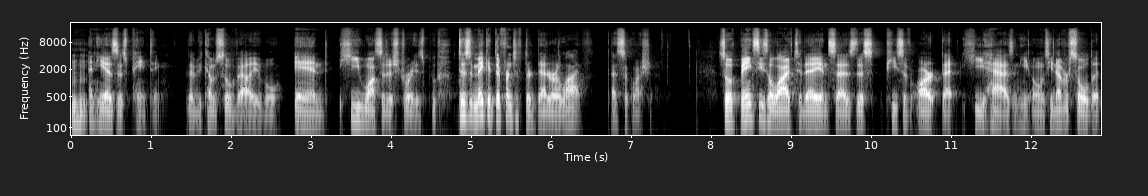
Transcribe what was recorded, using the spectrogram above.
Mhm. and he has this painting that becomes so valuable, and he wants to destroy his. Does it make a difference if they're dead or alive? That's the question. So if Banksy's alive today and says this piece of art that he has and he owns, he never sold it,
